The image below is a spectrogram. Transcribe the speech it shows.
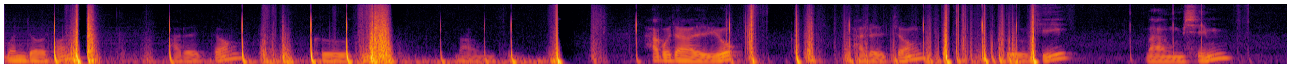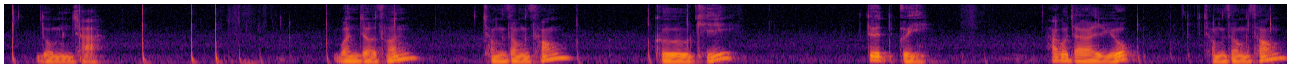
먼저 선 발을 정 극이 마음신. 하고자 할 욕 발을 정 극이 마음심 놈자 먼저 선 정성성 극이 뜻의. 하고자 할 욕 정성성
